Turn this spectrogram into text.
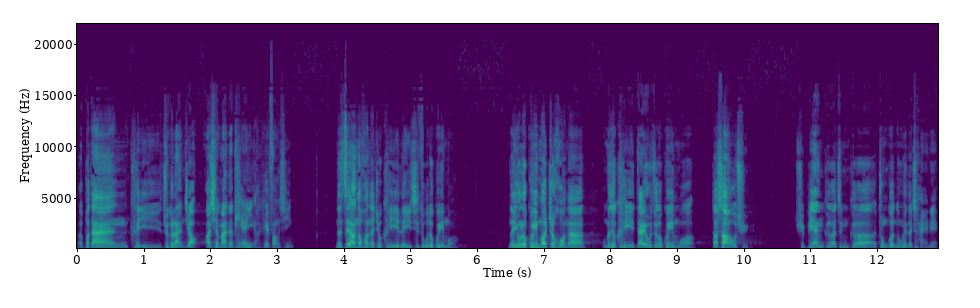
呃，不但可以睡个懒觉，而且买的便宜，还可以放心。那这样的话呢，就可以累积足够的规模。那有了规模之后呢，我们就可以带有这个规模到上游去，去变革整个中国农业的产业链。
